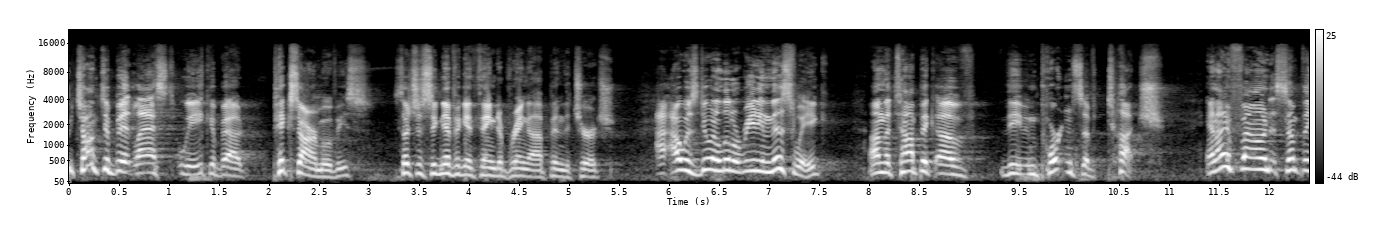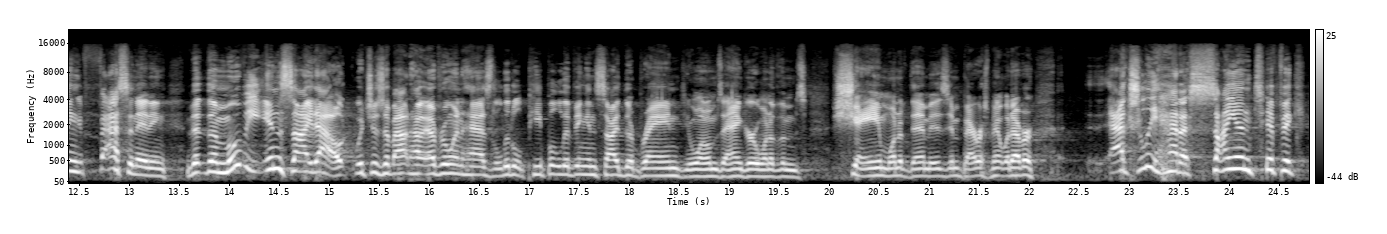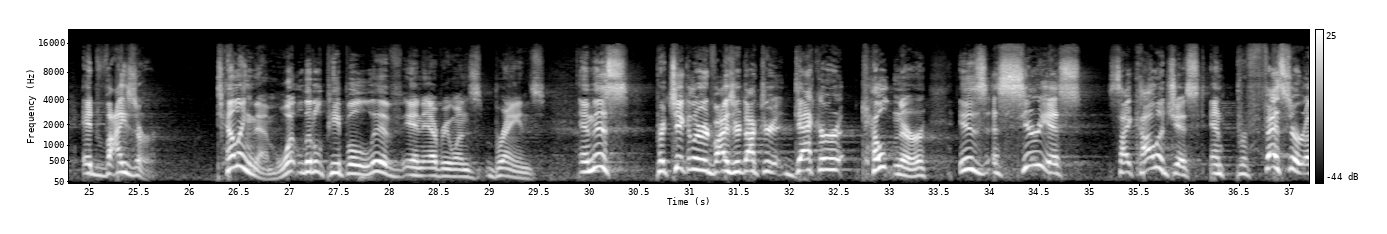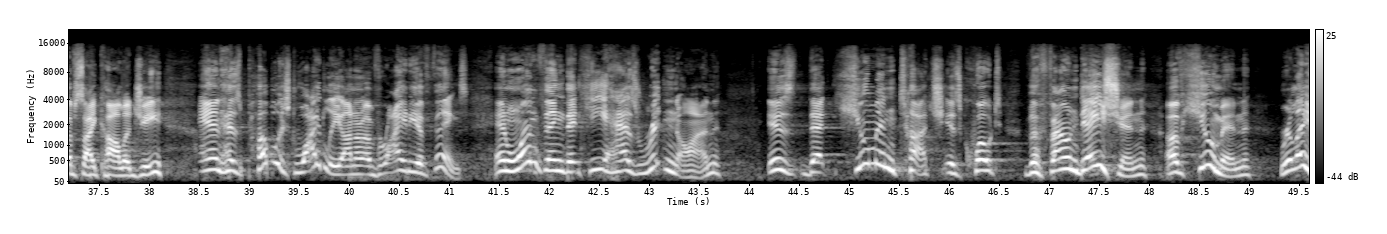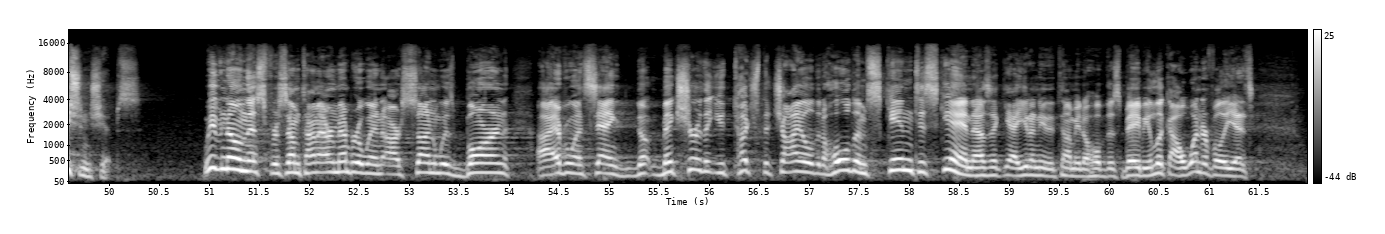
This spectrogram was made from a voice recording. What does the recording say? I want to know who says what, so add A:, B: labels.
A: We talked a bit last week about Pixar movies, such a significant thing to bring up in the church. I, I was doing a little reading this week on the topic of the importance of touch. And I found something fascinating that the movie Inside Out, which is about how everyone has little people living inside their brain, one of them's anger, one of them's shame, one of them is embarrassment, whatever, actually had a scientific advisor telling them what little people live in everyone's brains. And this particular advisor, Dr. Dacher Keltner, is a serious psychologist and professor of psychology and has published widely on a variety of things. And one thing that he has written on is that human touch is, quote, the foundation of human relationships. We've known this for some time. I remember when our son was born, uh, everyone saying, Make sure that you touch the child and hold him skin to skin. I was like, Yeah, you don't need to tell me to hold this baby. Look how wonderful he is.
